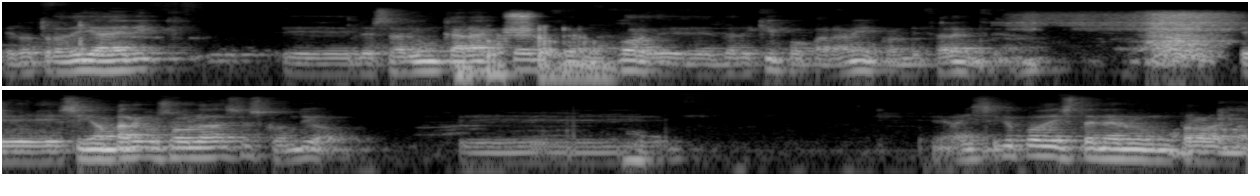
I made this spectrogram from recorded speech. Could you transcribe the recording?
El otro día Eric eh, le salió un carácter lo mejor de, del equipo para mí, con diferencia. ¿no? Eh, sin embargo, Soulade se escondió. Eh, ahí sí que podéis tener un problema.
